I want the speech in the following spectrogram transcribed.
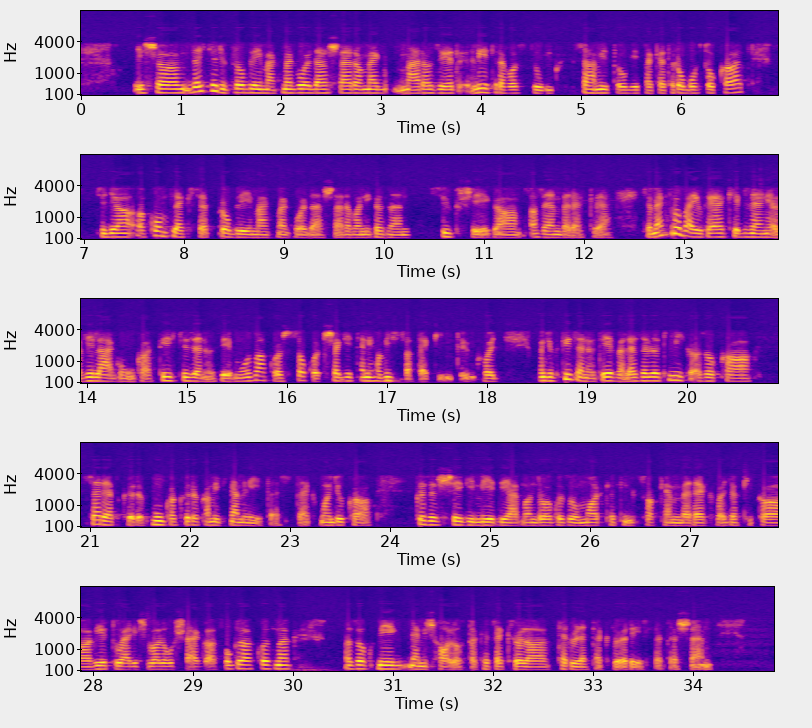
És az egyszerű problémák megoldására meg már azért létrehoztunk számítógépeket, robotokat, úgyhogy a, a komplexebb problémák megoldására van igazán szükség a, az emberekre. Ha megpróbáljuk elképzelni a világunkat 10-15 év múlva, akkor szokott segíteni, ha visszatekintünk, hogy mondjuk 15 évvel ezelőtt mik azok a szerepkörök, munkakörök, amik nem léteztek. Mondjuk a közösségi médiában dolgozó marketing szakemberek, vagy akik a virtuális valósággal foglalkoznak, azok még nem is hallottak ezekről a területekről részletesen.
